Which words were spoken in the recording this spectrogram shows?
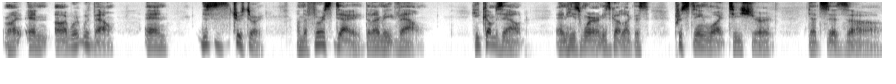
right? And I worked with Val, and this is a true story. On the first day that I meet Val, he comes out and he's wearing he's got like this pristine white T-shirt that says uh,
